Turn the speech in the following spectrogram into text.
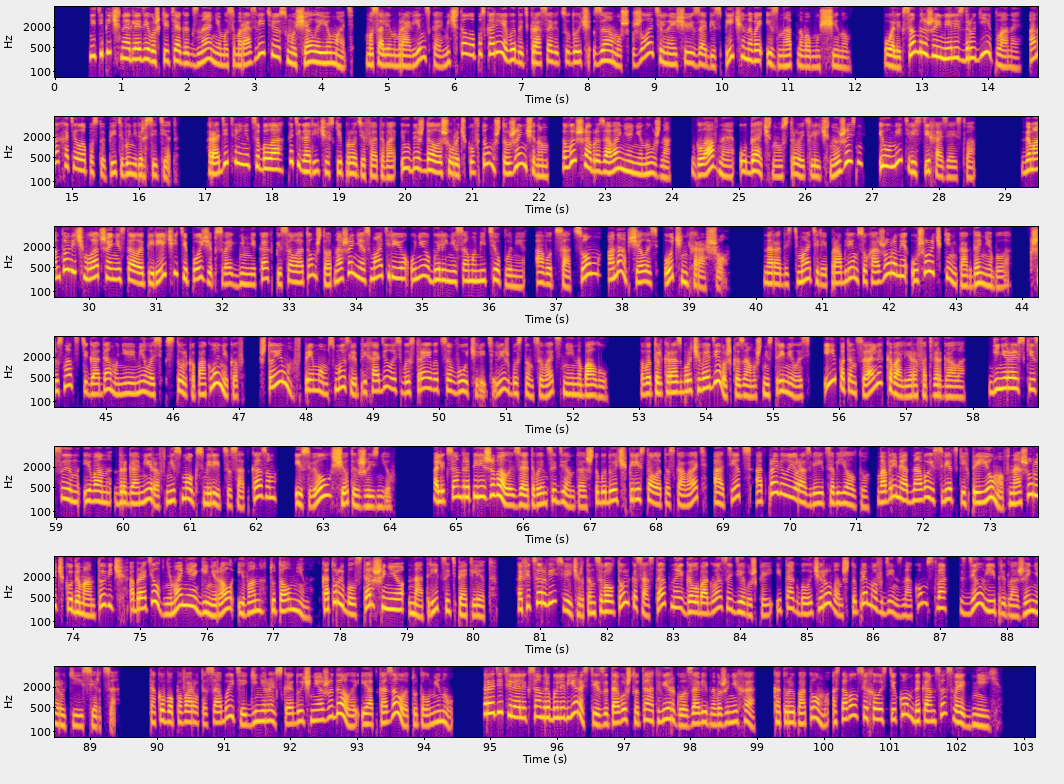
Нетипичная для девушки тяга к знаниям и саморазвитию смущала ее мать. Масалин Мравинская мечтала поскорее выдать красавицу-дочь замуж, желательно еще и за обеспеченного и знатного мужчину. У Александра же имелись другие планы. Она хотела поступить в университет. Родительница была категорически против этого и убеждала Шурочку в том, что женщинам высшее образование не нужно, Главное — удачно устроить личную жизнь и уметь вести хозяйство. Домонтович-младшая не стала перечить и позже в своих дневниках писала о том, что отношения с матерью у нее были не самыми теплыми, а вот с отцом она общалась очень хорошо. На радость матери проблем с ухажерами у Шурочки никогда не было. К 16 годам у нее имелось столько поклонников, что им в прямом смысле приходилось выстраиваться в очередь, лишь бы станцевать с ней на балу. Вот только разборчивая девушка замуж не стремилась и потенциальных кавалеров отвергала. Генеральский сын Иван Драгомиров не смог смириться с отказом и свел счеты жизнью. Александра переживала из-за этого инцидента. Чтобы дочь перестала тосковать, отец отправил ее развеяться в Ялту. Во время одного из светских приемов на Шурочку Демонтович обратил внимание генерал Иван Туталмин, который был старше нее на 35 лет. Офицер весь вечер танцевал только со статной голубоглазой девушкой и так был очарован, что прямо в день знакомства сделал ей предложение руки и сердца. Такого поворота событий генеральская дочь не ожидала и отказала Туталмину. Родители Александры были в ярости из-за того, что та отвергла завидного жениха, который потом оставался холостяком до конца своих дней.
